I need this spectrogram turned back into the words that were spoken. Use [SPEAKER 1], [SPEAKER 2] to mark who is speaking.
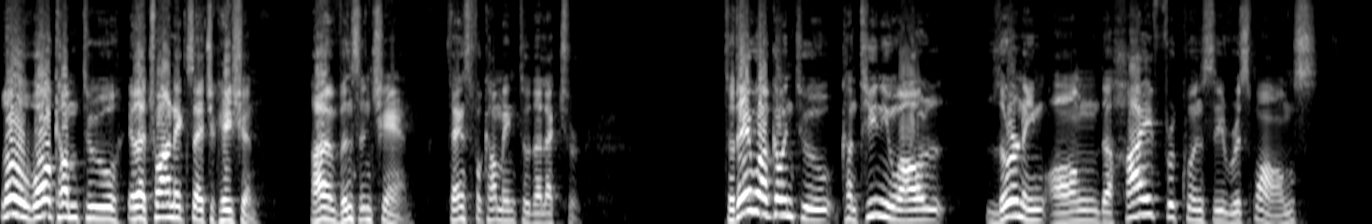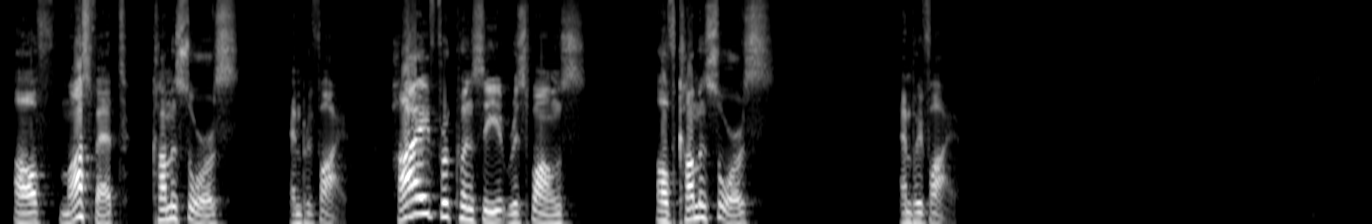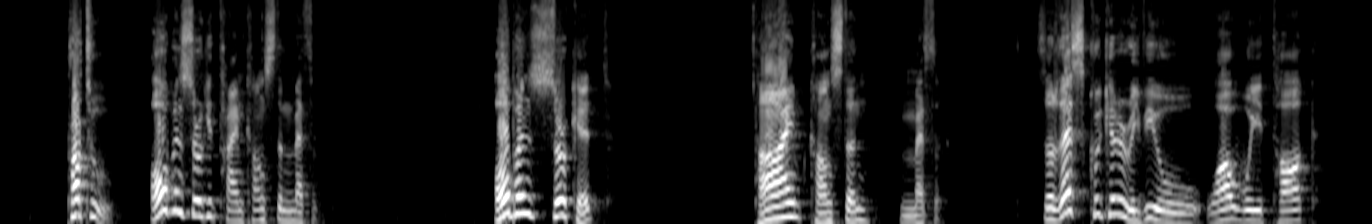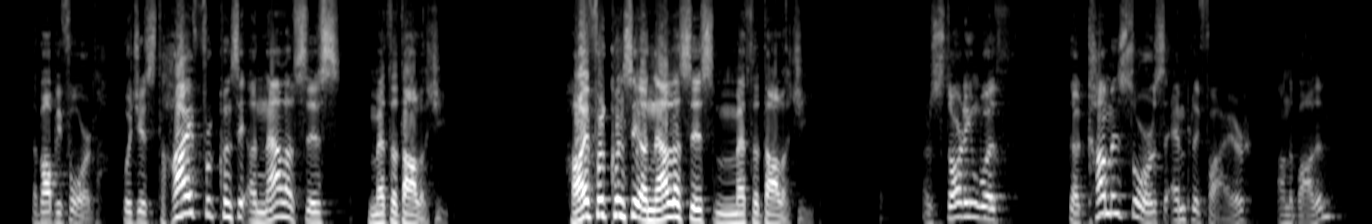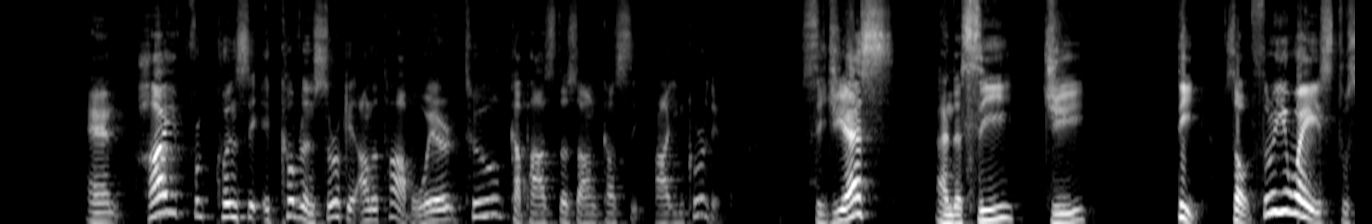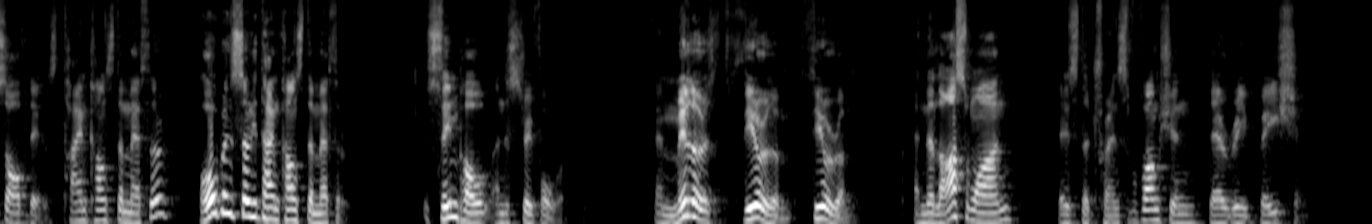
[SPEAKER 1] Hello, welcome to Electronics Education. I'm Vincent Chang. Thanks for coming to the lecture. Today we are going to continue our learning on the high frequency response of MOSFET common source amplifier. High frequency response of common source amplifier. Part 2 Open circuit time constant method. Open circuit time constant method. So let's quickly review what we talked about before, which is the high frequency analysis methodology. High frequency analysis methodology. Starting with the common source amplifier on the bottom and high frequency equivalent circuit on the top where two capacitors are included CGS and CGD. So three ways to solve this time constant method, open circuit time constant method, simple and straightforward, and Miller's theorem. theorem. And the last one is the transfer function derivation.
